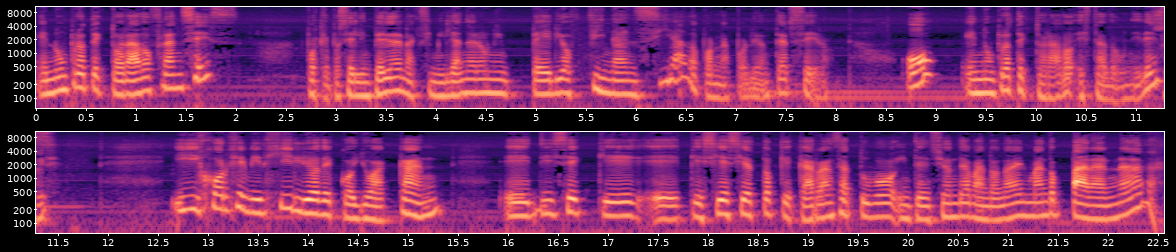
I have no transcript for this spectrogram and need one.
en un protectorado francés porque pues el imperio de Maximiliano era un imperio financiado por Napoleón III o en un protectorado estadounidense Sí. y Jorge Virgilio de Coyoacán eh, dice que, eh, que sí es cierto que Carranza tuvo intención de abandonar el mando para nada.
